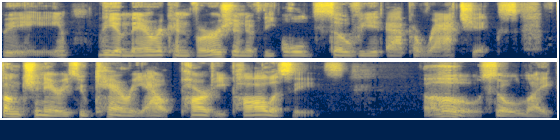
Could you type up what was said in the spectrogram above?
be the American version of the old Soviet apparatchiks, functionaries who carry out party policies. Oh, so like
